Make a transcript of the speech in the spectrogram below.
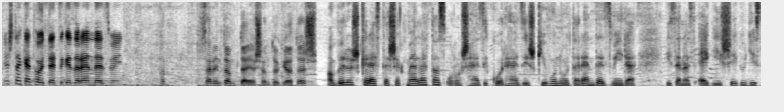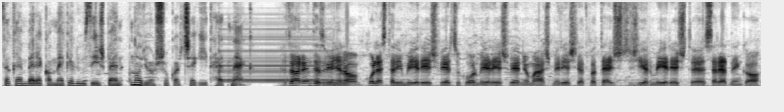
És neked hogy tetszik ez a rendezvény? Szerintem teljesen tökéletes. A vörös keresztesek mellett az Orosházi Kórház is kivonult a rendezvényre, hiszen az egészségügyi szakemberek a megelőzésben nagyon sokat segíthetnek. Ezen a rendezvényen a koleszterinmérés, vércukormérés, vérnyomásmérés, illetve a testzsírmérést szeretnénk a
